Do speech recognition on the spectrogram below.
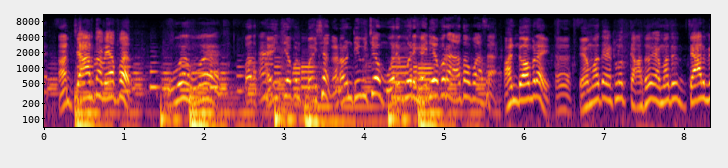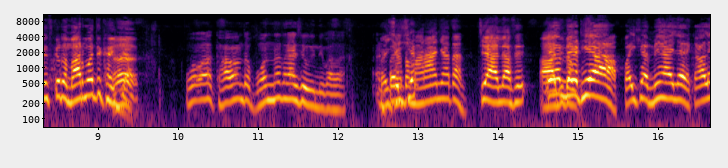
અન ચાર તો વેફર. ઓવે ઓવે પણ થઈ ગયા પણ પૈસા ઘણા ટીવી છે. મોરે મોરે હેડિયા પર આ પાછા. અને ડોમરાઈ એમાં તો એટલો જ એમાં ચાર બિસ્કુટ મારમાંથી ખાઈ ગયા. ખાવામાં તો ફોન ને પાછા. પૈસા તો મારા આયા હતા ચે આલ્યા છે? એ આજે પૈસા મેં આલ્યા કાલે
